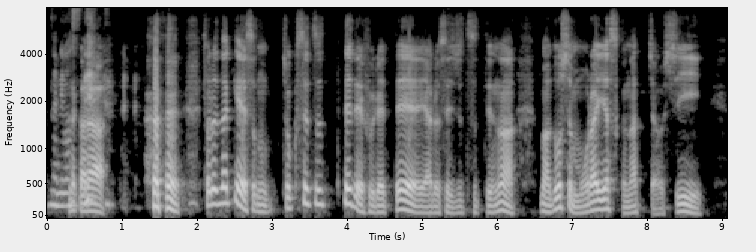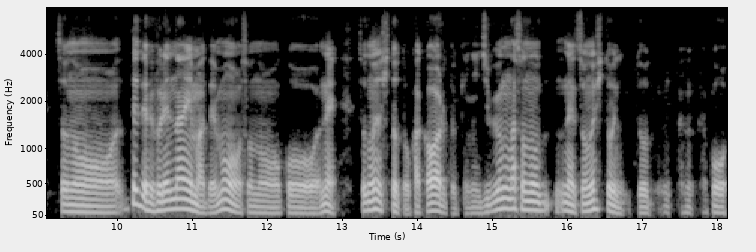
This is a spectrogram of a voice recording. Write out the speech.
なりますね。だから、それだけ、その、直接手で触れてやる施術っていうのは、まあ、どうしてももらいやすくなっちゃうし、その、手で触れないまでも、その、こうね、その人と関わるときに自分がそのね、その人と、こ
